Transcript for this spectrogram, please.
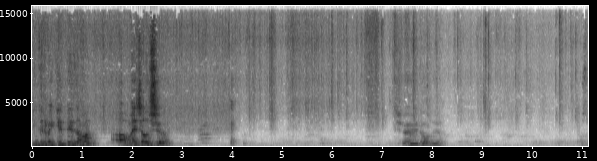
İndirime girdiği zaman almaya çalışıyorum. Şöyle oluyor. Tost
